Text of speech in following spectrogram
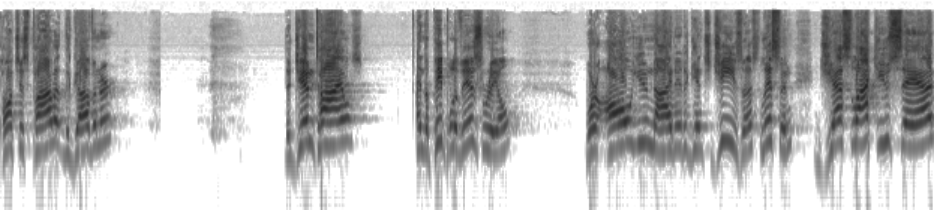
Pontius Pilate, the governor, the Gentiles, and the people of Israel were all united against Jesus. Listen, just like you said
